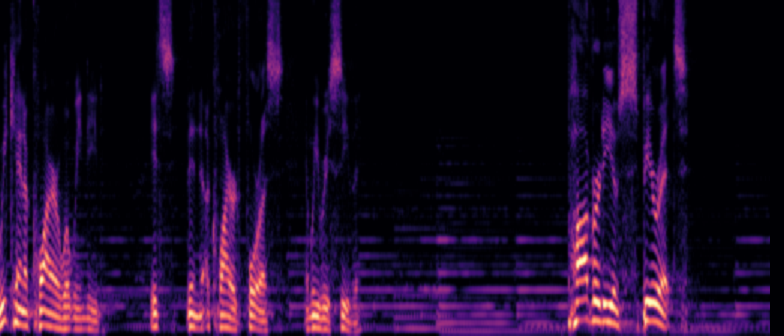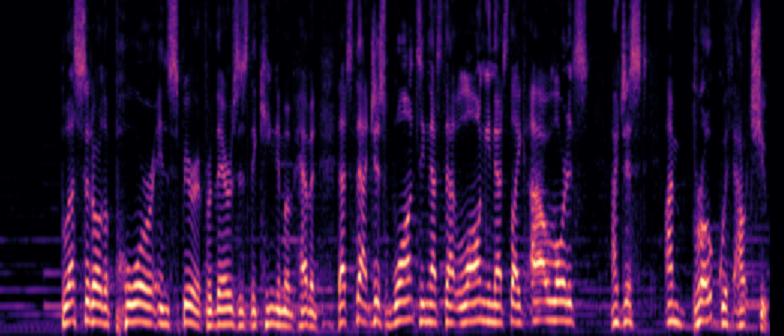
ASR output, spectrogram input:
we can't acquire what we need. It's been acquired for us, and we receive it. Poverty of spirit. Blessed are the poor in spirit, for theirs is the kingdom of heaven. That's that just wanting, that's that longing, that's like, oh Lord, it's, I just, I'm broke without you.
